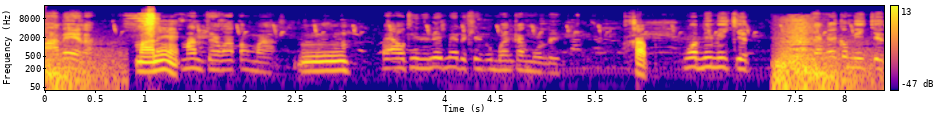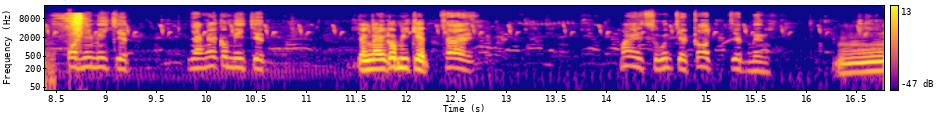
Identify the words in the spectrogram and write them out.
มาแน่ล่ะ มาแน่มั่นใจว่าต้องมาอืมไปเอาที่ในเลขแม่ตะเคียนก็เหมือนกันหมดเลย ครับ งวดนี้มีเจ็ดยังไงก็มีเจ็ดงวดนี้มีเจ็ดยังไงก็มีเจ็ดยังไงก็มีเจ็ดใช่ ไม่ศูนย์เจ็ดก็เจ็ดหนึ่งอืม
